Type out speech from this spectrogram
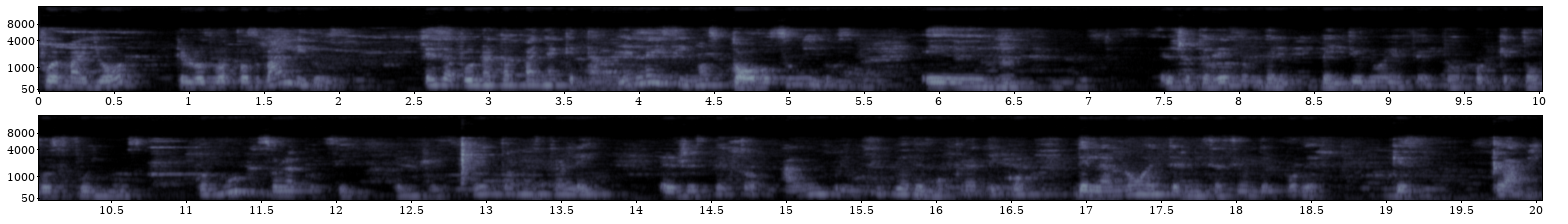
fue mayor que los votos válidos. Esa fue una campaña que también la hicimos todos unidos. Eh, el referéndum del 21F fue porque todos fuimos con una sola consigna, el respeto a nuestra ley el respeto a un principio democrático de la no eternización del poder, que es clave.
